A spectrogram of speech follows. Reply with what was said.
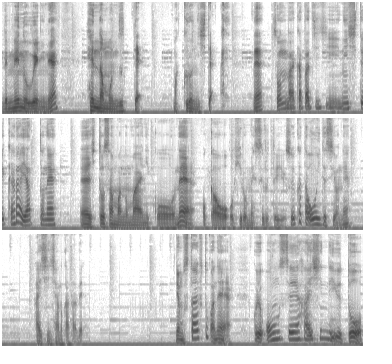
で目の上にね変なもん塗って真っ黒にして。ねそんな形にしてからやっとねえー、人様の前にこうねお顔をお披露目するというそういう方多いですよね。配信者の方で。でもスタイフとかねこういう音声配信で言うと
